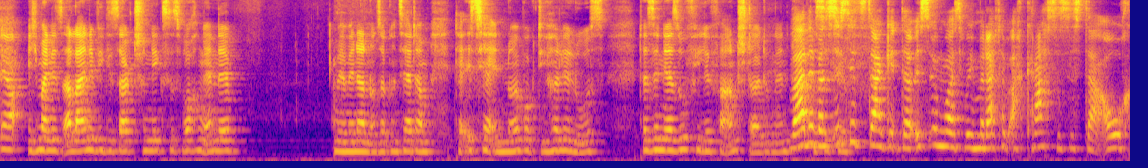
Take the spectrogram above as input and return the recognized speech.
Ja. Ich meine jetzt alleine, wie gesagt, schon nächstes Wochenende, wenn wir dann unser Konzert haben, da ist ja in Neuburg die Hölle los. Da sind ja so viele Veranstaltungen. Warte, Das was ist ja, jetzt da? Da ist irgendwas, wo ich mir gedacht habe, ach krass, das ist da auch.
